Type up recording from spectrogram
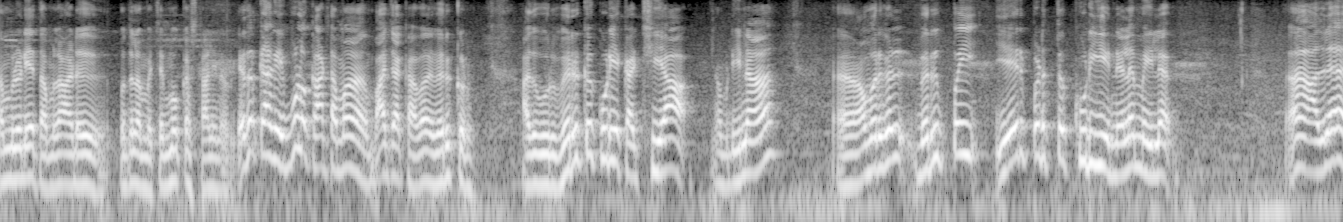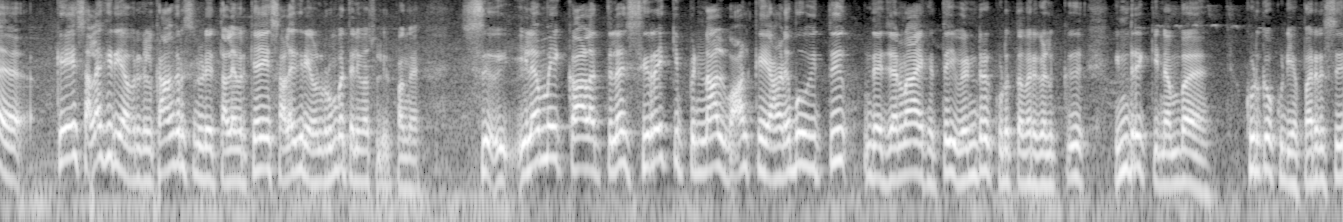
நம்மளுடைய தமிழ்நாடு முதலமைச்சர் மு க ஸ்டாலின் அவர் எதற்காக இவ்வளோ காட்டமாக பாஜகவை வெறுக்கணும்? அது ஒரு வெறுக்கக்கூடிய கட்சியா? அப்படின்னா அவர்கள் வெறுப்பை ஏற்படுத்தக்கூடிய நிலைமையில் அதில் கே. எஸ் அழகிரி அவர்கள் காங்கிரசினுடைய தலைவர் கே. எஸ் அழகிரி அவர்கள் ரொம்ப தெளிவாக சொல்லியிருப்பாங்க. இளமை காலத்தில் சிறைக்கு பின்னால் வாழ்க்கையை அனுபவித்து இந்த ஜனநாயகத்தை வென்று கொடுத்தவர்களுக்கு இன்றைக்கு நம்ம கொடுக்கக்கூடிய பரிசு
